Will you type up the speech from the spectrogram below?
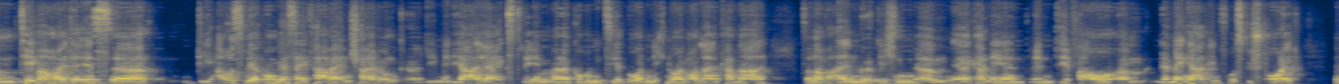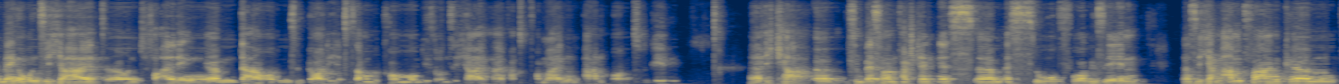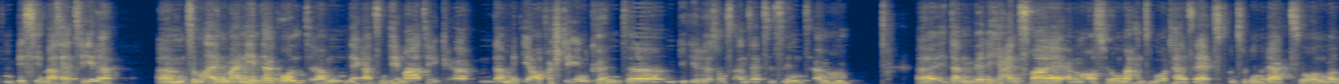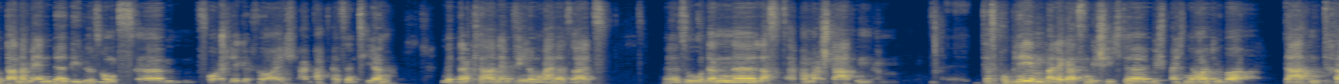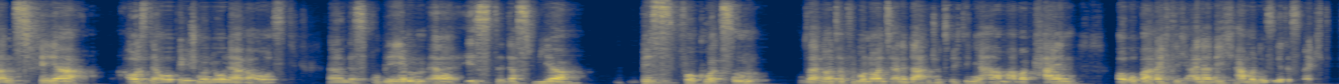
Ähm, Thema heute ist äh, die Auswirkung der Safe Harbor Entscheidung, äh, die medial ja extrem äh, kommuniziert wurden, nicht nur im Online-Kanal, sondern auf allen möglichen ähm, Kanälen drin, TV, ähm, eine Menge an Infos gestreut, eine Menge Unsicherheit und vor allen Dingen darum sind wir heute hier zusammengekommen, um diese Unsicherheiten einfach zu vermeiden und ein paar Antworten zu geben. Ich habe zum besseren Verständnis es so vorgesehen, dass ich am Anfang ein bisschen was erzähle, zum allgemeinen Hintergrund ähm, der ganzen Thematik, ähm, damit ihr auch verstehen könnt, äh, wie die Lösungsansätze sind. Äh, dann werde ich ein, zwei Ausführungen machen zum Urteil selbst und zu den Reaktionen und dann am Ende die Lösungsvorschläge für euch einfach präsentieren mit einer klaren Empfehlung meinerseits. Äh, so, dann lasst uns einfach mal starten. Das Problem bei der ganzen Geschichte, wir sprechen ja heute über Datentransfer aus der Europäischen Union heraus. Äh, das Problem äh, ist, dass wir bis vor kurzem, seit 1995, eine Datenschutzrichtlinie haben, aber kein europarechtlich einheitlich harmonisiertes Recht.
